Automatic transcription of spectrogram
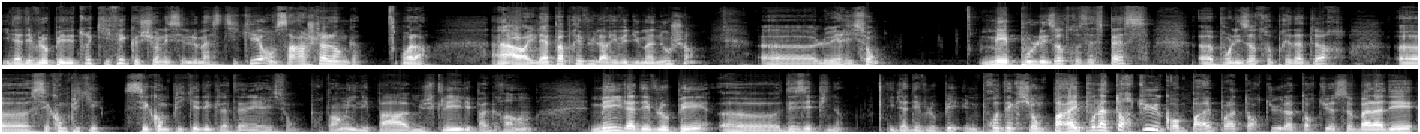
Il a développé des trucs qui fait que si on essaie de le mastiquer, on s'arrache la langue. Voilà. Hein, alors il n'avait pas prévu l'arrivée du manouche, euh, le hérisson. Mais pour les autres espèces, euh, pour les autres prédateurs, euh, c'est compliqué. C'est compliqué d'éclater un hérisson. Pourtant, il n'est pas musclé, il n'est pas grand, mais il a développé euh, des épines il a développé une protection. Pareil pour la tortue, comme pareil pour la tortue. La tortue, elle se baladait,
